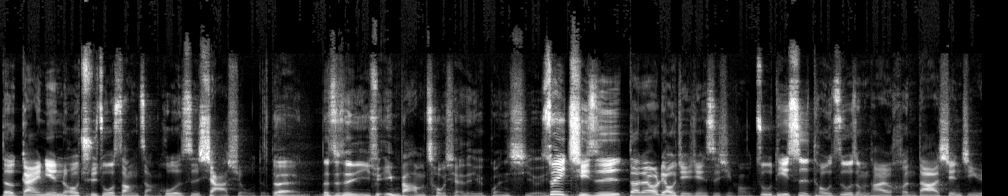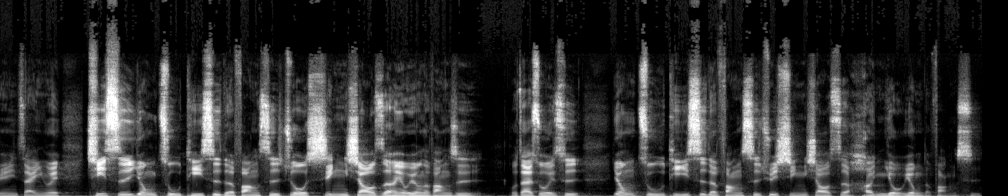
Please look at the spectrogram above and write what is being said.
的概念，然后去做上涨或者是下修的。对，那只是你去硬把它们凑起来的一个关系而已。所以其实大家要了解一件事情哦，主题式投资为什么它有很大的陷阱？原因在因为其实用主题式的方式做行销是很有用的方式。我再说一次。用主题式的方式去行销是很有用的方式，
